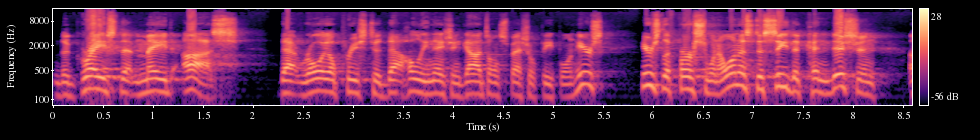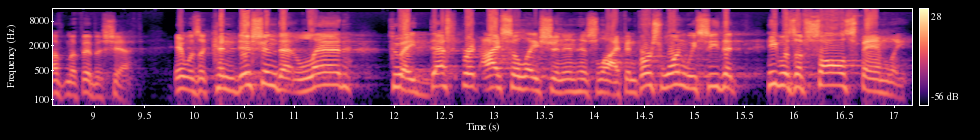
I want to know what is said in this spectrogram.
The grace that made us that royal priesthood, that holy nation, God's own special people. And here's, here's the first one. I want us to see the condition of Mephibosheth. It was a condition that led to a desperate isolation in his life. In verse 1, we see that he was of Saul's family.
